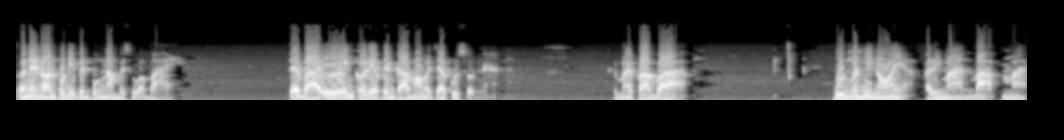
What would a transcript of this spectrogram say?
ก็แน่นอนพวกนี้เป็นพวกนำไปสู่อบาย แต่บาเองก็เรียกเป็นกามาวจรกุศลนะฮะคือหมายความว่า บุญมันมีน้อยอะ ปริมาณบาปมาก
